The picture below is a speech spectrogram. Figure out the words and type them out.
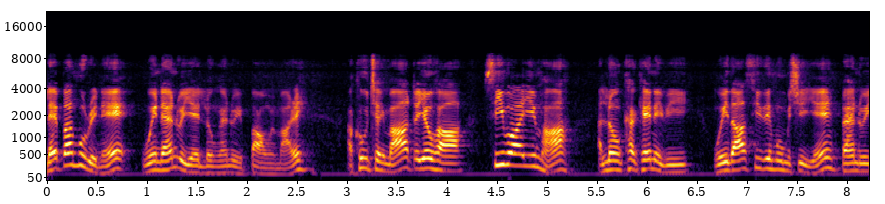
လဲပတ်မှုတွေနဲ့ဝန်ထမ်းတွေရဲ့လုပ်ငန်းတွေပါဝင်ပါတယ်အခုချိန်မှာတရုတ်ဟာစီးပွားရေးမှာအလွန်ခက်ခဲနေပြီးငွေသားစည်းစိမ်မှုမရှိရင်ဘဏ်တွေ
